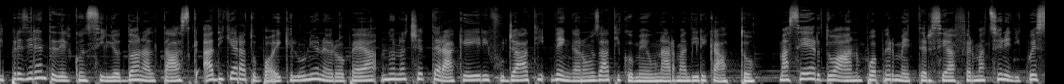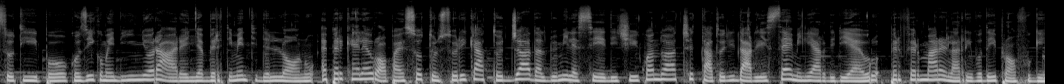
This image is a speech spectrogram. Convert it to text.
Il presidente del Consiglio Donald Tusk ha dichiarato poi che l'Unione Europea non accetterà che i rifugiati vengano usati come un'arma di ricatto. Ma se Erdogan può permettersi affermazioni di questo tipo, così come di ignorare gli avvertimenti dell'ONU, è perché l'Europa è sotto il suo ricatto già dal 2016, quando ha accettato di dargli 6 miliardi di euro per fermare l'arrivo dei profughi.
